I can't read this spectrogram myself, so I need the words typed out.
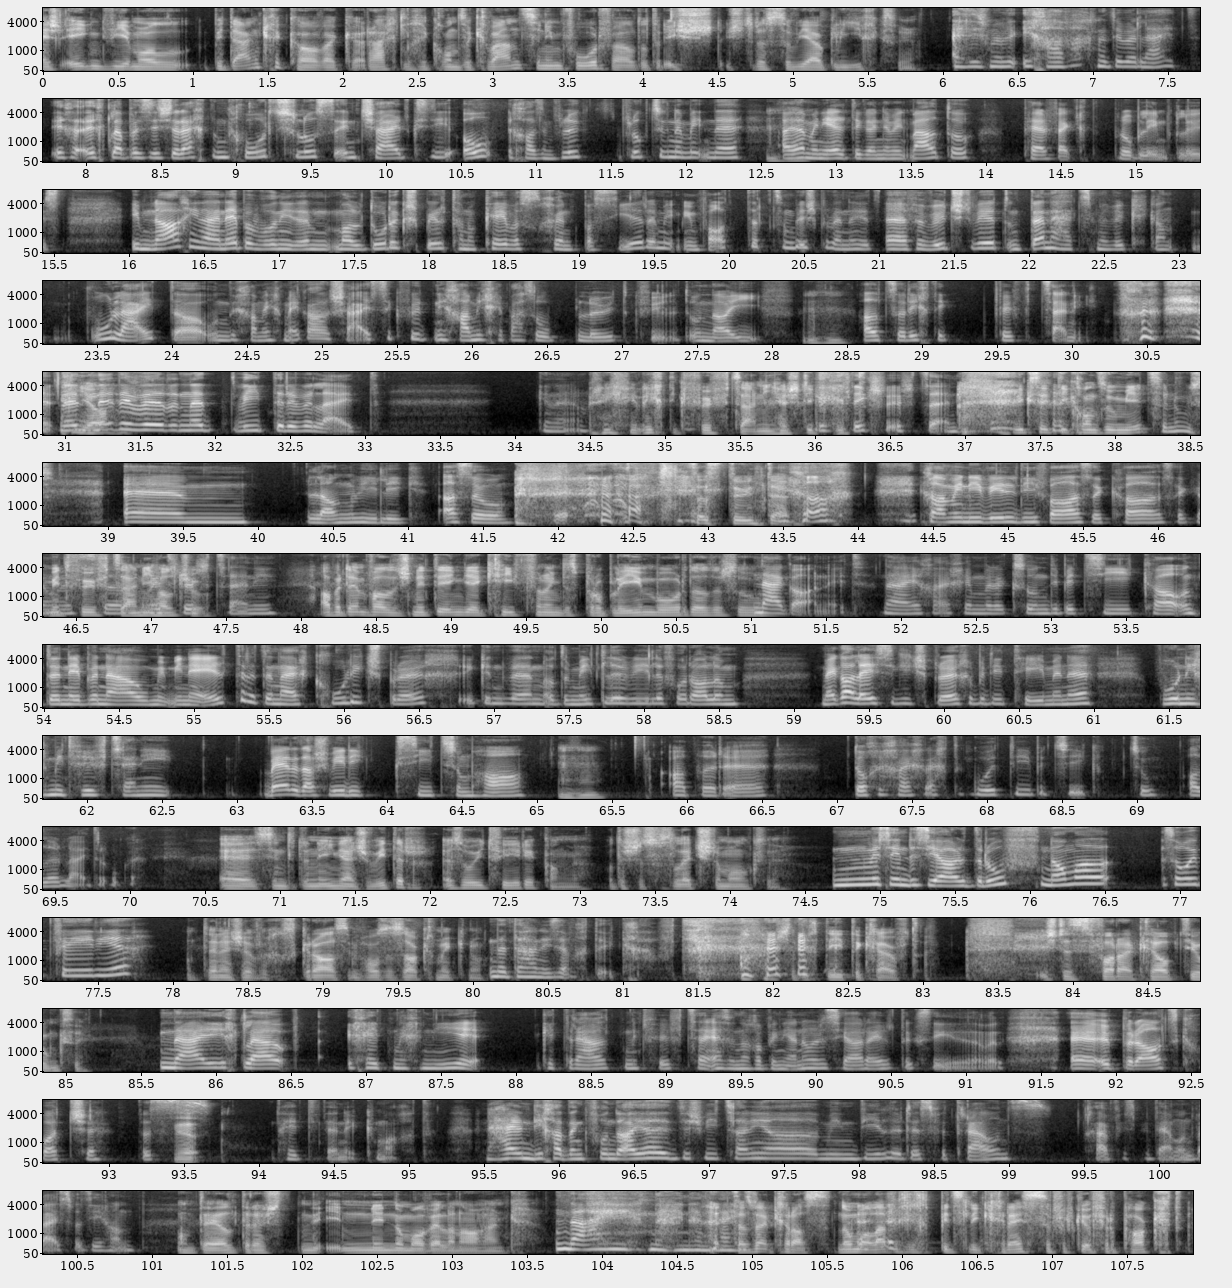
Hast du irgendwie mal Bedenken gehabt wegen rechtlichen Konsequenzen im Vorfeld oder ist, ist das so wie auch gleich gewesen? Es ist mir, ich habe einfach nicht überlegt. Ich, ich glaube, es war recht ein Kurzschlussentscheid. Gewesen. Oh, ich kann es im Flug, Flugzeug nicht mitnehmen. Ah ja, meine Eltern gehen ja mit dem Auto. Perfekt, Problem gelöst. Im Nachhinein, eben, wo ich dann mal durchgespielt habe, okay, was könnte passieren mit meinem Vater zum Beispiel, wenn er jetzt äh, verwünscht wird. Und dann hat es mir wirklich ganz uh, leid da und ich habe mich mega scheiße gefühlt. Und ich habe mich eben auch so blöd gefühlt und naiv. Halt so richtig 15. nicht, Ja. nicht, über, nicht weiter überlegt. Genau. Richtig 15 hast du gefühlt. Richtig 15. Wie sieht die Konsum jetzt aus? Ähm, langweilig. Also, Das tönt ich habe ich ha meine wilde Phase gehabt, sagen Mit es 15 mit halt schon. 15. Aber in dem Fall ist nicht irgendwie ein Kiffen und das Problem geworden oder so? Nein, gar nicht. Nein, ich habe eigentlich immer eine gesunde Beziehung gehabt. Und dann eben auch mit meinen Eltern dann eigentlich coole Gespräche irgendwann, oder mittlerweile vor allem mega lässige Gespräche über die Themen, wo ich mit 15 wäre das schwierig gewesen zum haben. Mhm. Aber äh, doch, ich habe recht eine gute Beziehung zu allerlei Drogen. Äh, sind ihr dann irgendwann schon wieder so in die Ferien gegangen? Oder ist das das letzte Mal gewesen? Wir sind ein Jahr drauf nochmal so in die Ferien. Und dann hast du einfach das Gras im Hosensack mitgenommen. Und dann habe ich es einfach dort gekauft. hast du einfach dort gekauft. Ist das vorher keine Option gewesen? Nein, ich glaube, ich hätte mich nie getraut mit 15. Also nachher bin ich auch nur ein Jahr älter gewesen, aber äh, jemanden anzuquatschen, das Ja. hätte ich dann nicht gemacht. Nein, und ich habe dann gefunden, ah ja, in der Schweiz habe ich ja meinen Dealer des Vertrauens, kaufe ich es mit dem und weiß, was ich habe. Und die Eltern hast du nicht nochmal anhängen Nein, nein, nein, nein. Das wäre krass. Nochmal einfach ein bisschen krasser ver verpackt.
